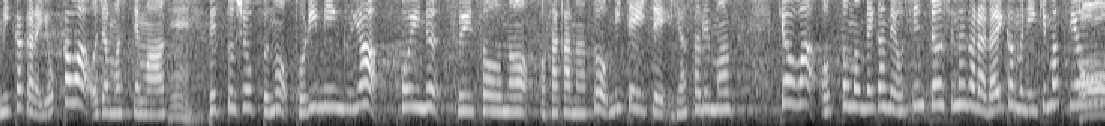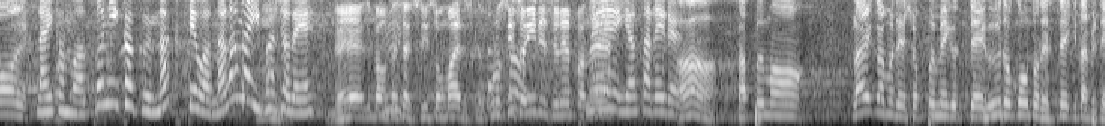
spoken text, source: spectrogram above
3日から4日はお邪魔してます、うん。ペットショップのトリミングや子犬水槽のお魚と見ていて癒されます。今日は夫のメガネを新調しながらライカムに行きますよ。ライカムはとにかくなくてはならない場所です、ね今私たち水槽前ですけど、この水槽いいですよねやっぱね。ね癒される。ああサップもライカムでショップ巡ってフードコートでステーキ食べて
